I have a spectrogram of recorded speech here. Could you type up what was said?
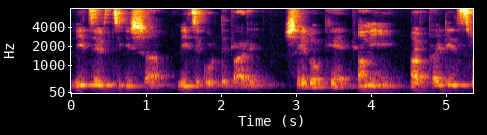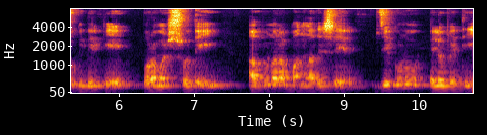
নিজের চিকিৎসা নিজে করতে পারে। সে লক্ষ্যে আমি আর্থাইটিস রোগীদেরকে পরামর্শ দেই। আপনারা বাংলাদেশের যে কোনো এলোপ্যাথি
